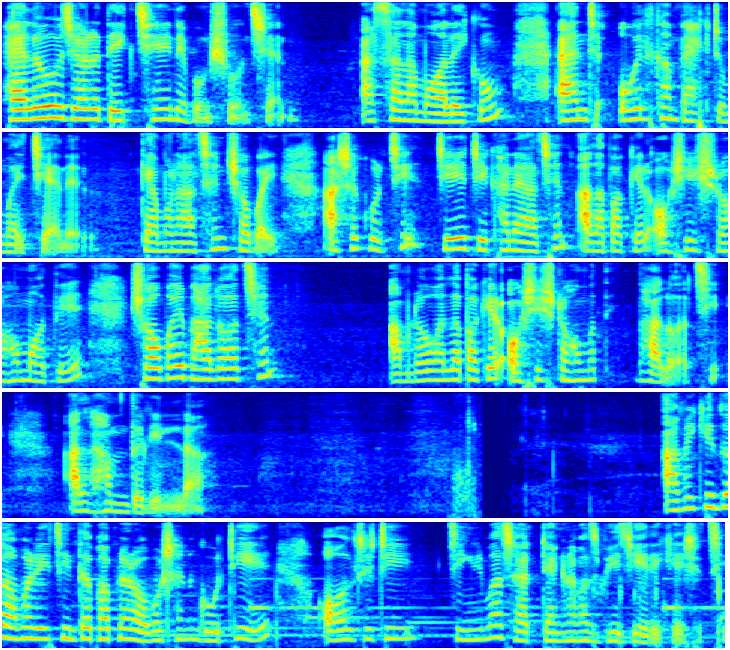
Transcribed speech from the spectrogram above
hello যারা দেখছেন এবং শুনছেন, আসসালামু আলাইকুম and welcome back to my channel কেমন আছেন সবাই? আশা করছি যে যেখানে আছেন আলাপাকের অশেষ রহমতে সবাই ভালো আছেন। আমরাও আল্লাপাকের অশেষ রহমতে ভালো আছি। আলহামদুলিল্লাহ। আমি কিন্তু আমার এই চিন্তাভাবনার অবসান ঘটিয়ে অলরেডি চিংড়ি মাছ আর ট্যাংরা মাছ ভিজিয়ে রেখে এসেছি।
